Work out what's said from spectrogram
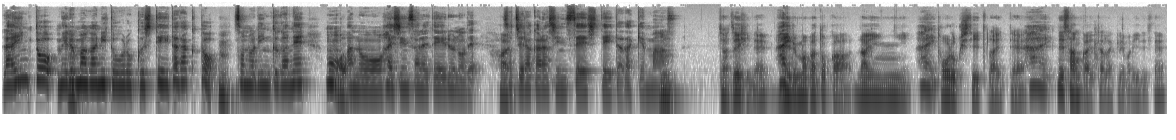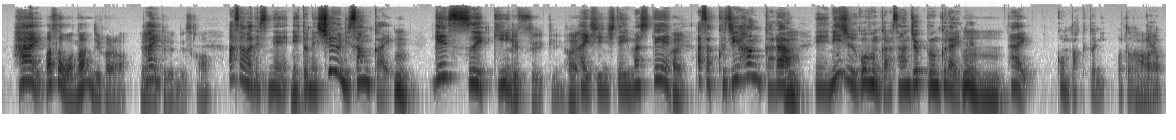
LINE とメルマガに登録していただくと、うんそのリンクがね、もう、おあの、配信されているので、はいそちらから申請していただけます。うんじゃあぜひね、はいメルマガとか LINE にはい。登録していただいて、はい。で、参加いただければいいですね。はい。朝は何時からやられてるんですか、朝はですね、うんえっ、とね、週に3回、うん。月水金、月水金。はい。配信していまして、はい。朝9時半から、うんえー25分から30分くらいで、うんうん。はい、コンパクトにお届けを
